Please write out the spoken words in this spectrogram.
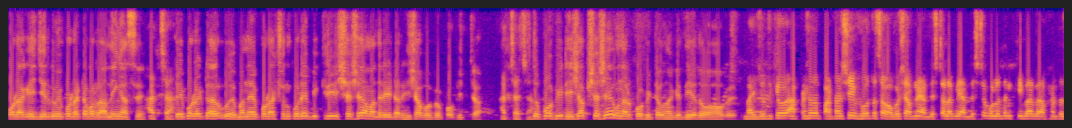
প্রোডাক্ট এই যেরকম প্রোডাক্ট আমার রানিং আছে আচ্ছা। এই প্রোডাক্টটা মানে প্রোডাকশন করে বিক্রি শেষে আমাদের এটার হিসাব হবে প্রফিটটা আচ্ছা আচ্ছা। তো প্রফিট হিসাব শেষে ওনার প্রফিটটা ওনাকে দিয়ে দেওয়া হবে। ভাই যদি কেউ আপনার সাথে পার্টনারশিপ হতে চায় অবশ্যই আপনি অ্যাড্রেসটা লাগবে অ্যাড্রেসটা বলে দেন কীভাবে আপনাদের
